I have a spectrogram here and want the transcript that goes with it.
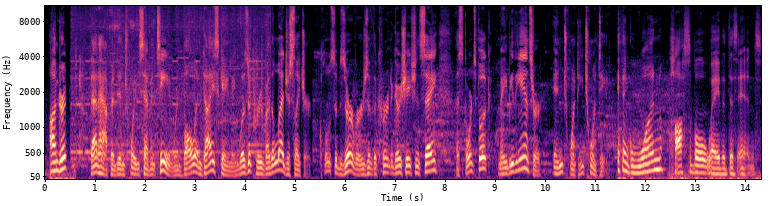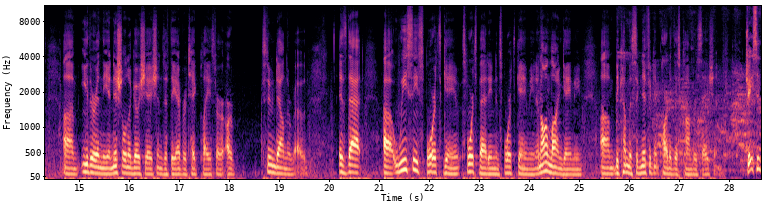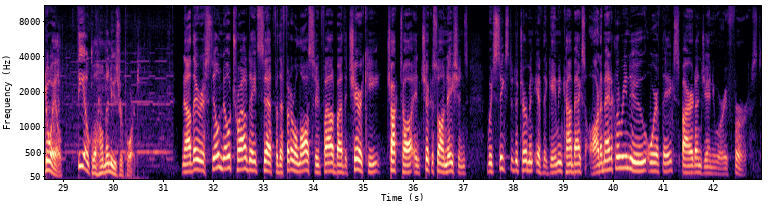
under it. That happened in 2017 when ball and dice gaming was approved by the legislature. Close observers of the current negotiations say a sports book may be the answer in 2020. I think one possible way that this ends, um, either in the initial negotiations, if they ever take place, or, or soon down the road, is that uh, we see sports game, sports betting, and sports gaming and online gaming um, become a significant part of this conversation. Jason Doyle, the Oklahoma News Report. Now, there is still no trial date set for the federal lawsuit filed by the Cherokee, Choctaw, and Chickasaw nations, which seeks to determine if the gaming compacts automatically renew or if they expired on January 1st.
